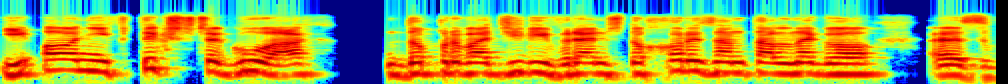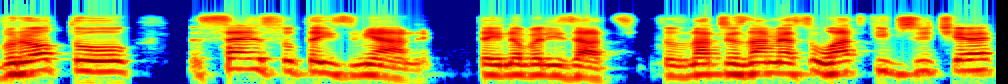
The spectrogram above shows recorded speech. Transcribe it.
i oni w tych szczegółach doprowadzili wręcz do horyzontalnego e, zwrotu sensu tej zmiany tej nowelizacji. To znaczy, zamiast ułatwić życie,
